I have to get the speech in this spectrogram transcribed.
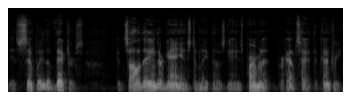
is simply the victors consolidating their gains to make those gains permanent. Perhaps half the country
